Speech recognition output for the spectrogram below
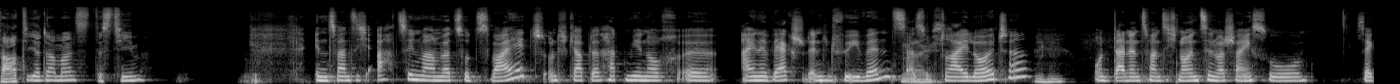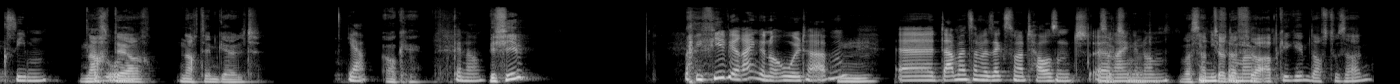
wart ihr damals, das Team? In 2018 waren wir zu zweit und ich glaube, dann hatten wir noch äh, eine Werkstudentin für Events, also nice. also drei Leute. Mhm. Und dann in 2019 wahrscheinlich so sechs, sieben. Nach Personen. der, nach dem Geld. Ja. Okay. Genau. Wie viel? Wie viel wir reingeholt haben? Mhm. Äh, damals haben wir 600.000 äh, 600 reingenommen. Was habt ihr dafür abgegeben, darfst du sagen?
